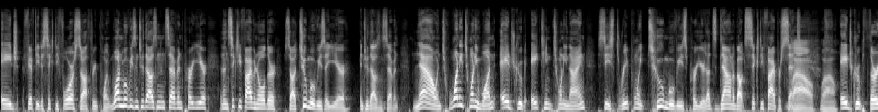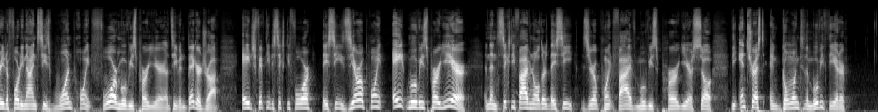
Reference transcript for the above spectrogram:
age 50 to 64 saw 3.1 movies in 2007 per year, and then 65 and older saw two movies a year in 2007. Now, in 2021, age group 18 to 29 sees 3.2 movies per year. That's down about 65%. Wow, wow. Age group 30 to 49 sees 1.4 movies per year. That's even bigger drop. Age 50 to 64, they see 0.8 movies per year. And then 65 and older, they see 0.5 movies per year. So the interest in going to the movie theater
